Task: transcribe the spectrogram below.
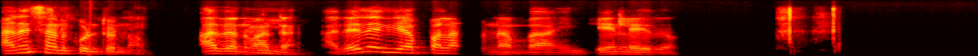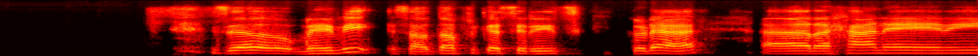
అనేసి అనుకుంటున్నాం. అదనమాట. అదే నేను చెప్పాలనుకున్నా అబ్బా ఇంకేం లేదు. So maybe South Africa series కూడా ఆ, రహానేని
